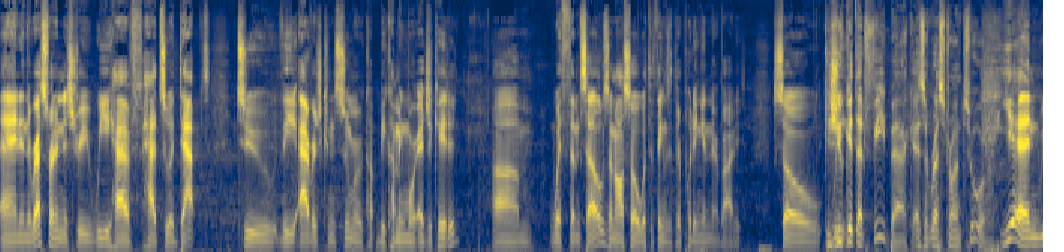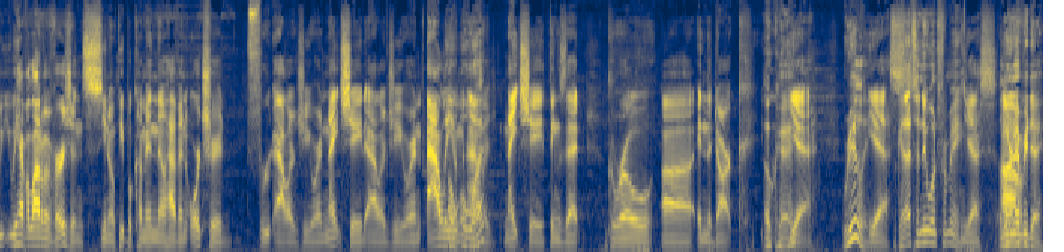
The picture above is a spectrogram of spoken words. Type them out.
And in the restaurant industry, we have had to adapt to the average consumer becoming more educated um, with themselves and also with the things that they're putting in their bodies. So Because you get that feedback as a restaurateur. yeah, and we, we have a lot of aversions. You know, people come in, they'll have an orchard fruit allergy or a nightshade allergy or an allium Oh, allergy. Nightshade, things that grow uh, in the dark. Okay. Yeah. Really? Yes. Okay, that's a new one for me. Yes. I learn Um, every day.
